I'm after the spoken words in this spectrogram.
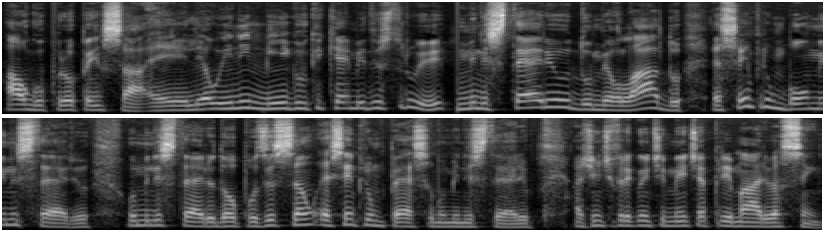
algo para eu pensar pensar, é, ele é o inimigo que quer me destruir. O ministério do meu lado é sempre um bom ministério. O ministério da oposição é sempre um péssimo ministério. A gente frequentemente é primário assim.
